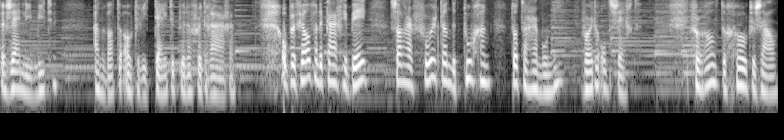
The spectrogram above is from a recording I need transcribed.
Er zijn limieten aan wat de autoriteiten kunnen verdragen. Op bevel van de KGB zal haar voortaan de toegang tot de harmonie worden ontzegd. Vooral de grote zaal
